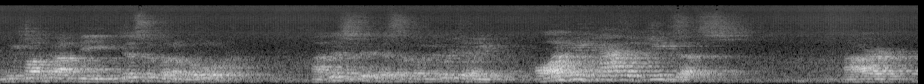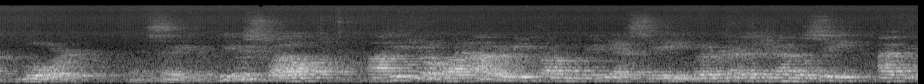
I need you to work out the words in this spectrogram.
When we talk about the discipline of the Lord, uh, this is the discipline that we're doing on behalf of Jesus, our Lord and Savior. Hebrews 12, uh, if you don't mind, I'm going to read from the ESV, whatever translation I will see. I think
